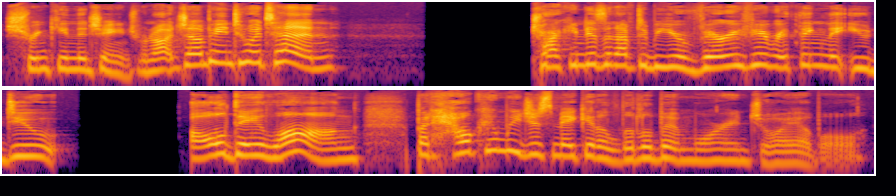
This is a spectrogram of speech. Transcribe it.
shrinking the change. We're not jumping to a 10. Tracking doesn't have to be your very favorite thing that you do all day long, but how can we just make it a little bit more enjoyable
